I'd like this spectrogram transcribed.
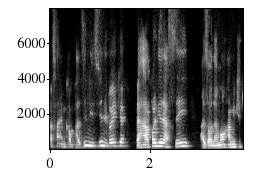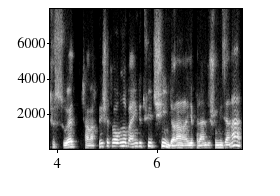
اصلا امکان پذیر نیست. یه نگاهی که به هر حال یه دسته ای از آدما همین که تو سوئد چند وقت پیش اتفاق افتاد و اینکه توی چین دارن یه رو می‌زنن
